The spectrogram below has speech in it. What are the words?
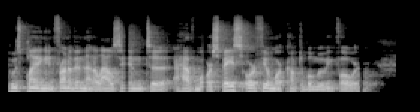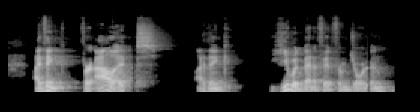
Who's playing in front of him that allows him to have more space or feel more comfortable moving forward? I think for Alex, I think he would benefit from Jordan.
